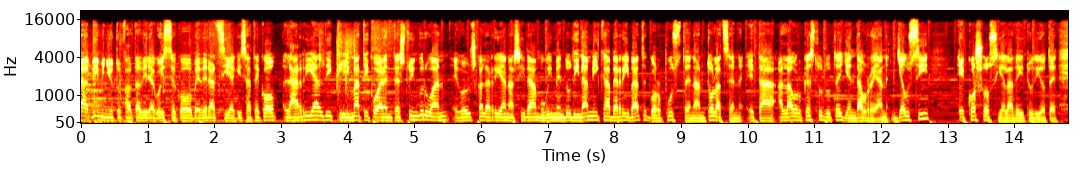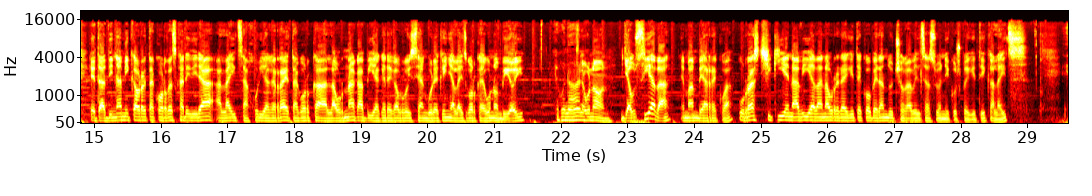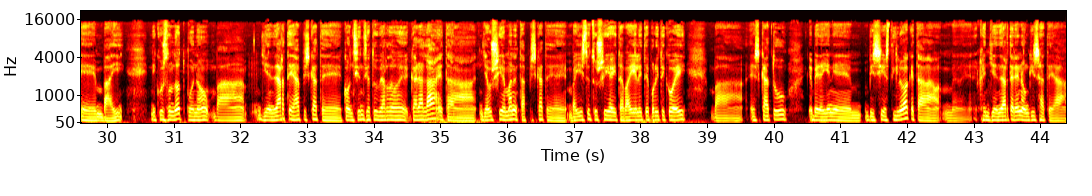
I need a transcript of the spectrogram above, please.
Eta bi minutu falta dira goizeko bederatziak izateko, larrialdi klimatikoaren testu inguruan, ego euskal herrian hasi da mugimendu dinamika berri bat gorpuzten antolatzen eta ala aurkeztu dute jendaurrean. Jauzi, ekosoziala deitu diote. Eta dinamika horretako ordezkari dira, alaitza juria gerra eta gorka laurnaga biak ere gaur goizean gurekin, alaiz gorka egunon bioi. Egunon. Egunon. Jauzia da, eman beharrekoa, urraz txikien abia da aurrera egiteko berandutxo gabiltza zuen ikuspegitik, alaitz? E, bai, nik uste dut, bueno, ba, jendartea pizkate kontzientziatu behar do garala eta jausi eman eta pizkate bai instituzia eta bai elite politikoei ba, eskatu beraien bizi estiloak eta e, jendarteren ongizatea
